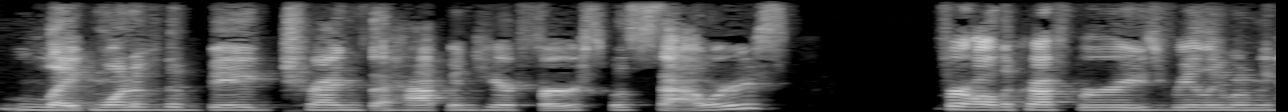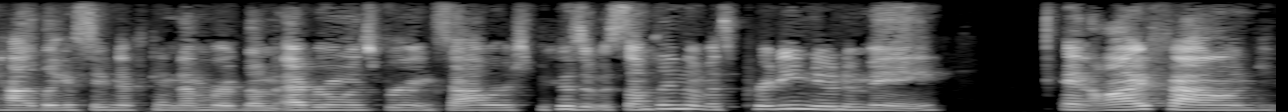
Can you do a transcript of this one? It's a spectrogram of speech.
like one of the big trends that happened here first was sours for all the craft breweries really when we had like a significant number of them everyone was brewing sours because it was something that was pretty new to me and i found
